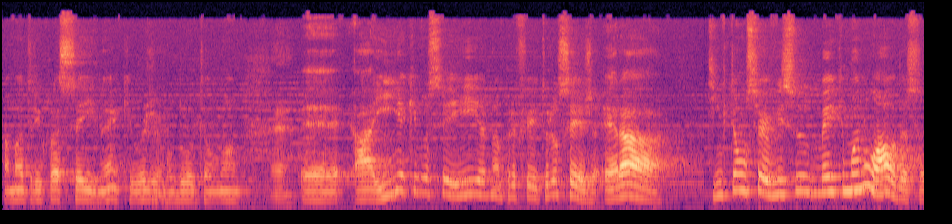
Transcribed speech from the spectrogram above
A matrícula SEI, né? Que hoje mudou até o nome. É. É, aí é que você ia na prefeitura, ou seja, era. Tinha que ter um serviço meio que manual dessa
